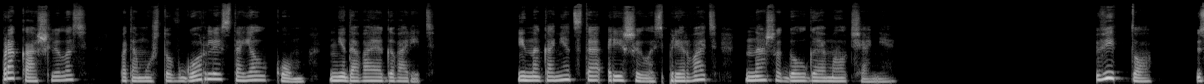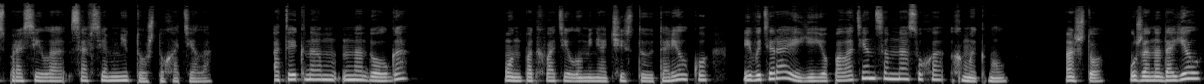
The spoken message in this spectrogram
прокашлялась, потому что в горле стоял ком, не давая говорить. И, наконец-то, решилась прервать наше долгое молчание. «Витто», — спросила совсем не то, что хотела. «А ты к нам надолго?» Он подхватил у меня чистую тарелку и, вытирая ее полотенцем насухо, хмыкнул. «А что, уже надоел?»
